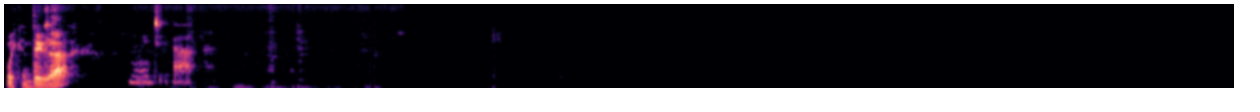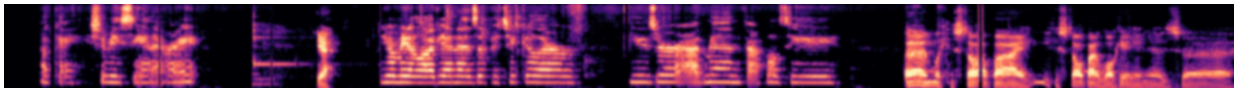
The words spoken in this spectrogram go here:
we can do Okay. that. Let me do that. Okay, you should be seeing it, right? Yeah. You want me to log in as a particular user, admin, faculty? Um, we can start by you can start by logging in as uh,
